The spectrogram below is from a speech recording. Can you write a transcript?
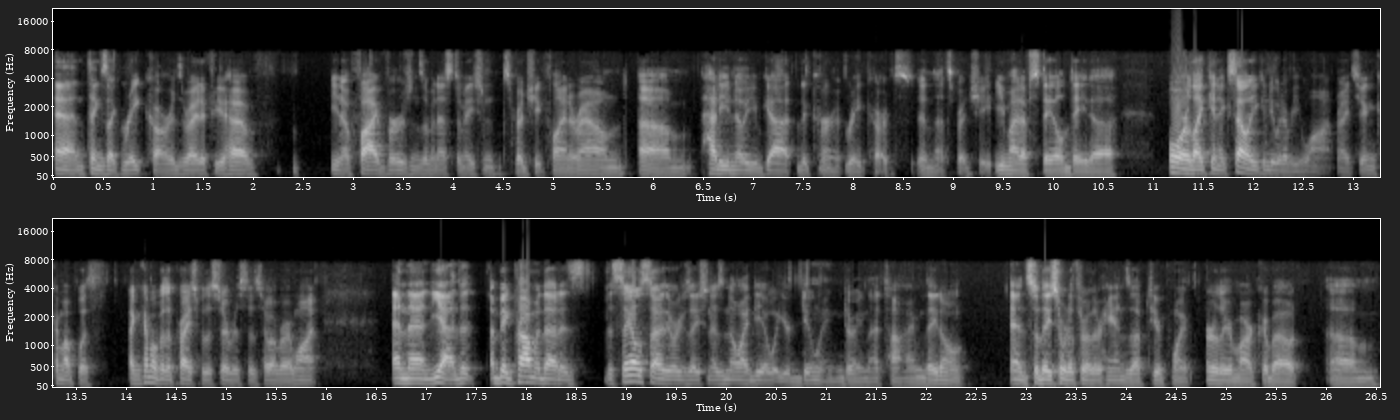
and things like rate cards right? If you have you know five versions of an estimation spreadsheet flying around um, how do you know you've got the current rate cards in that spreadsheet you might have stale data or like in excel you can do whatever you want right so you can come up with I can come up with a price for the services however I want. And then, yeah, the, a big problem with that is the sales side of the organization has no idea what you're doing during that time. They don't, and so they sort of throw their hands up. To your point earlier, Mark, about um,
